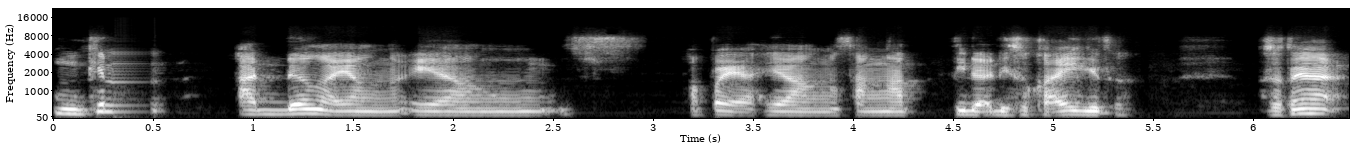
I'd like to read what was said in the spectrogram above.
mungkin ada nggak yang yang apa ya yang sangat tidak disukai gitu. Maksudnya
